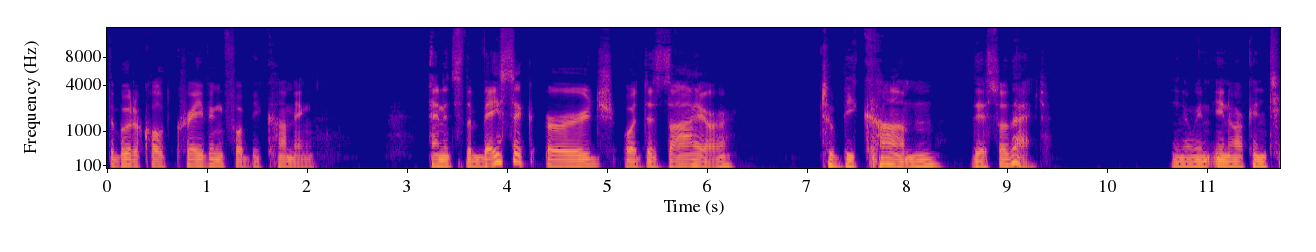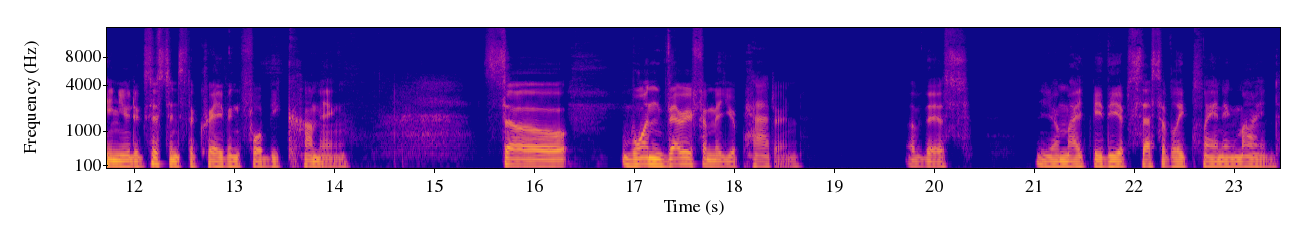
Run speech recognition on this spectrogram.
the Buddha called craving for becoming. And it's the basic urge or desire to become this or that. You know, in, in our continued existence, the craving for becoming. So, one very familiar pattern of this, you know, might be the obsessively planning mind.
